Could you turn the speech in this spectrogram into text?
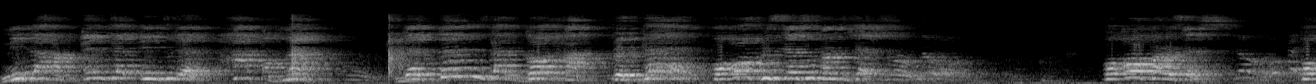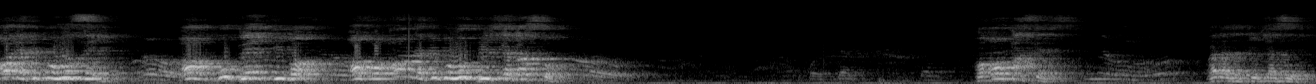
neither have entered into the heart of man the things that God has prepared for all Christians who come to church. For all Pharisees. For all the people who sing. No. Or who play keyboard. Or for all the people who preach the gospel. For all pastors. What does the preacher say?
